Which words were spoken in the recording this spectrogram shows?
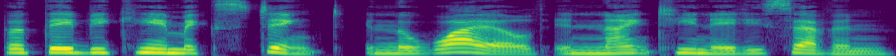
But they became extinct in the wild in 1987.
